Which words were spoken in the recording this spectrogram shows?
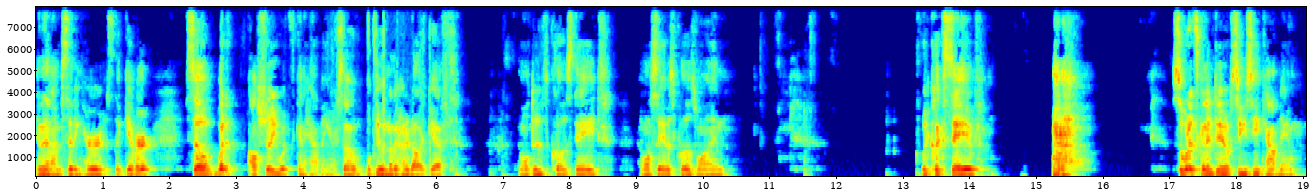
and then I'm setting her as the giver. So what I'll show you what's going to happen here. So we'll do another hundred dollar gift, and we'll do the close date, and we'll say it was close won. We click save. so what it's going to do, so you see account name.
